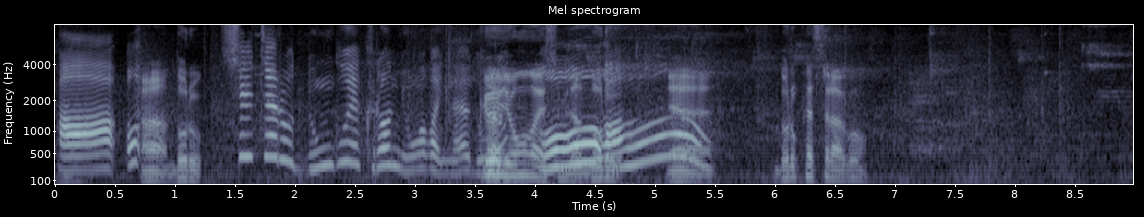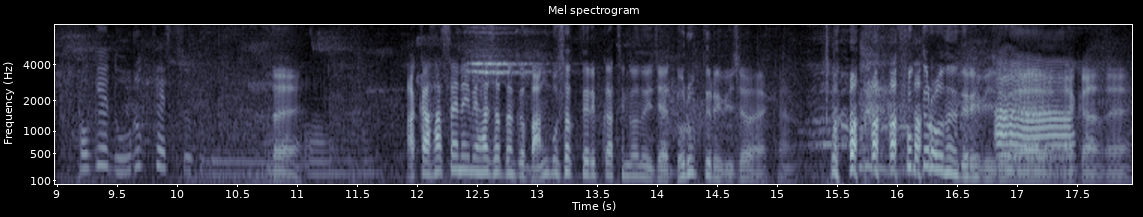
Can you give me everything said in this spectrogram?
아, 어 어, no-look 실제로 농구에 그런 용어가 있나요? 그 no-look? 용어가 있습니다. 어, no-look. 아, 예. no-look 패스라고. 저게 no-look 패스군. 네. 어. 아까 하세님이 하셨던 그 망부석 드립 같은 거는 이제 no-look 드립이죠, 약간. 훅 들어오는 드립이죠. 아. 예, 약간. 예.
